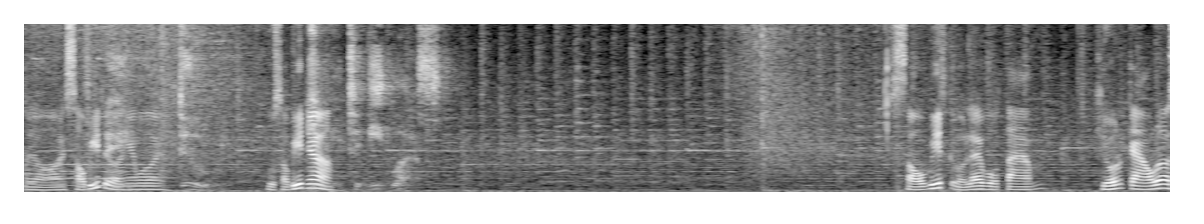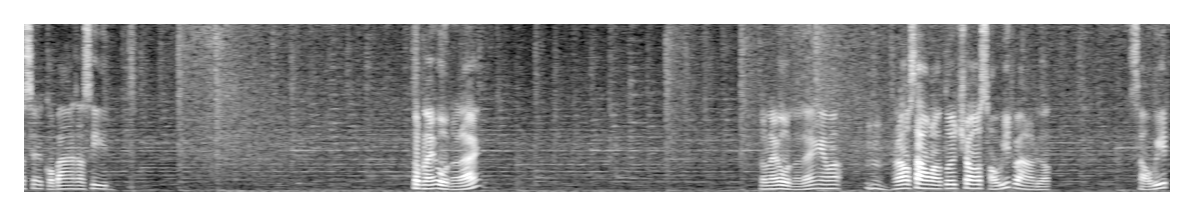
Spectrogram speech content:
Đây rồi 6 bit rồi anh em ơi. Đủ 6 bit nhá. Sáu bit ở level 8 Khiếu con cáo nữa, sẽ có 3 assassin. Tầm này ổn rồi đấy. Tầm này ổn rồi đấy anh em ạ. Rao sau là tôi cho 6 bit vào là được. 6 bit.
